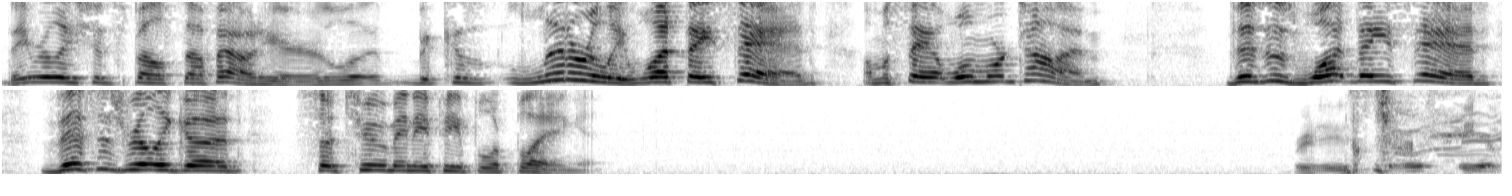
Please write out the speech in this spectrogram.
they really should spell stuff out here because literally what they said, I'm going to say it one more time. This is what they said. This is really good, so too many people are playing it. Reduce diversity of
